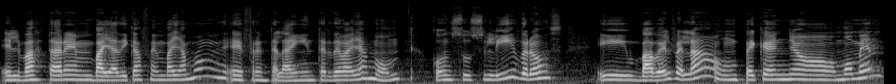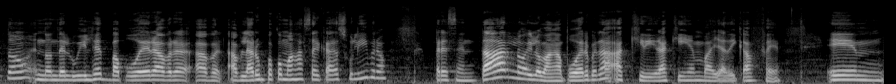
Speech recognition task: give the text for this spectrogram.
Él va a estar en Valladí Café en Bayamón, eh, frente a la Inter de Bayamón, con sus libros y va a haber, ¿verdad? Un pequeño momento en donde Luis les va a poder habra- hab- hablar un poco más acerca de su libro, presentarlo y lo van a poder, ¿verdad? Adquirir aquí en Valladí Café. Eh,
